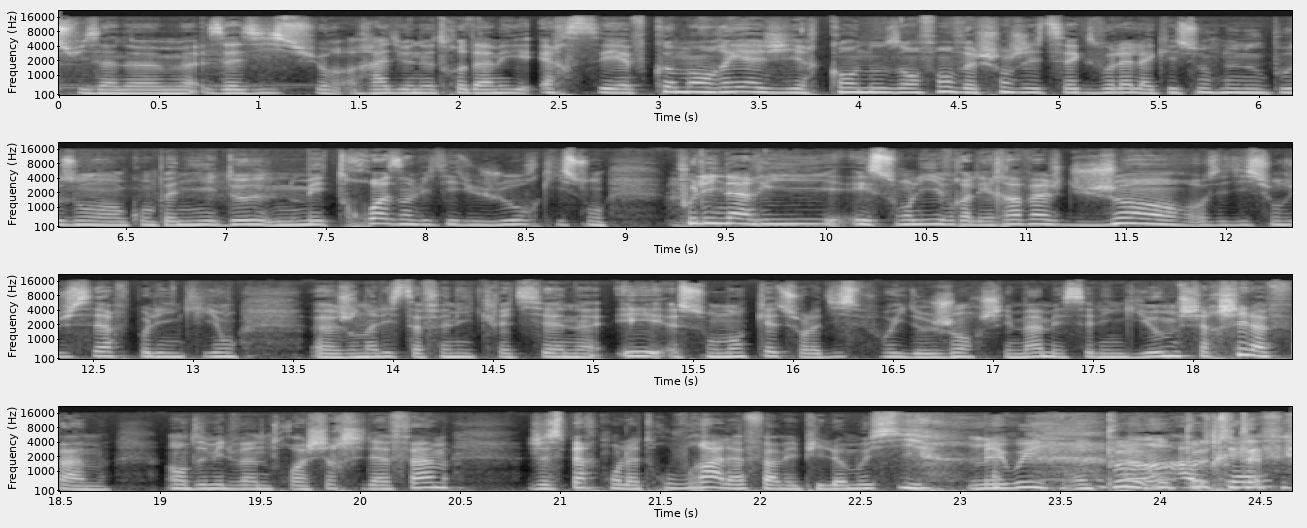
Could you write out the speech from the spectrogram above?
suis un homme, Zazie sur Radio Notre-Dame et RCF. Comment réagir quand nos enfants veulent changer de sexe? Voilà la question que nous nous posons en compagnie de mes trois invités du jour qui sont Pauline Harry et son livre Les ravages du genre aux éditions du Cerf, Pauline Quillon, euh, journaliste à famille chrétienne, et son enquête sur la dysphorie de genre chez MAM et Céline Guillaume, Chercher la femme en 2023. Chercher la femme, J'espère qu'on la trouvera, la femme, et puis l'homme aussi. Mais oui, on peut, Hein, on peut après, tout à fait.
